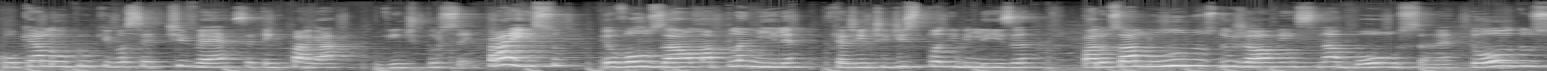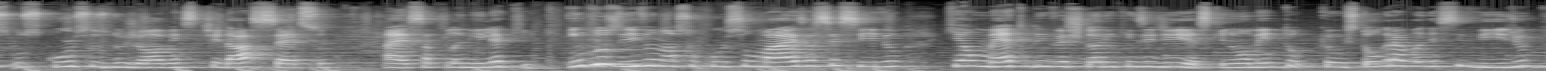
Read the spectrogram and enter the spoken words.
qualquer lucro que você tiver, você tem que pagar 20%. Para isso, eu vou usar uma planilha que a gente disponibiliza para os alunos dos jovens na bolsa, né? Todos os cursos dos jovens te dá acesso a essa planilha aqui. Inclusive o nosso curso mais acessível, que é o método investidor em 15 dias, que no momento que eu estou gravando esse vídeo,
